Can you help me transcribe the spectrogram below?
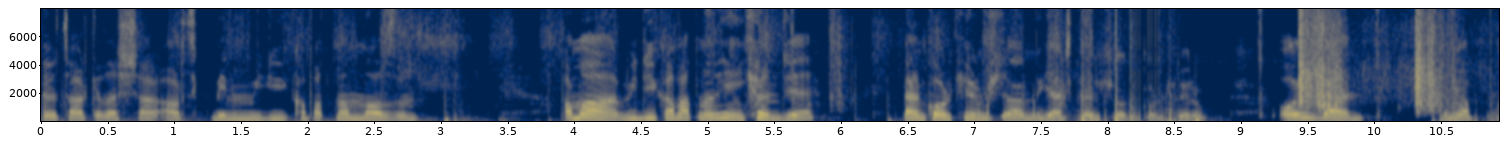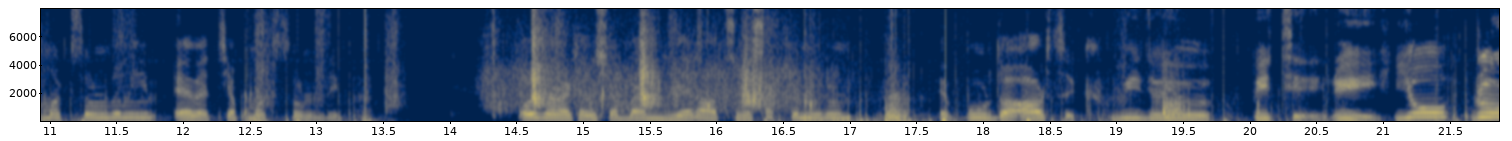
Evet arkadaşlar artık benim videoyu kapatmam lazım. Ama videoyu kapatmadan ilk önce ben korkuyorum şu anda gerçekten çok korkuyorum. O yüzden bunu yapmak zorunda mıyım? Evet yapmak zorundayım. O yüzden arkadaşlar ben yer altına saklanıyorum. Ve burada artık videoyu bitiriyorum.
